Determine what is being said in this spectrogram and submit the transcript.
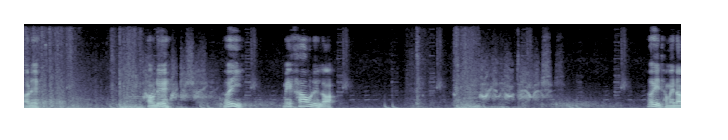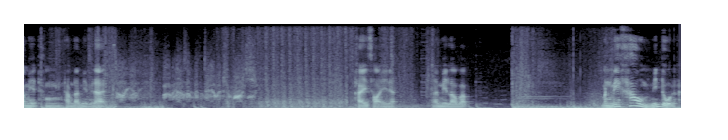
เอาดิเอาดิเฮ้ย ไม่เข้าเลยเหรอ เฮ้ยทำไมดาเมจทำทำดาเมจไม่ได้ ใครสอยเนี่ยดาเมจเราแบบ มันไม่เข้ามันไม่โดนข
